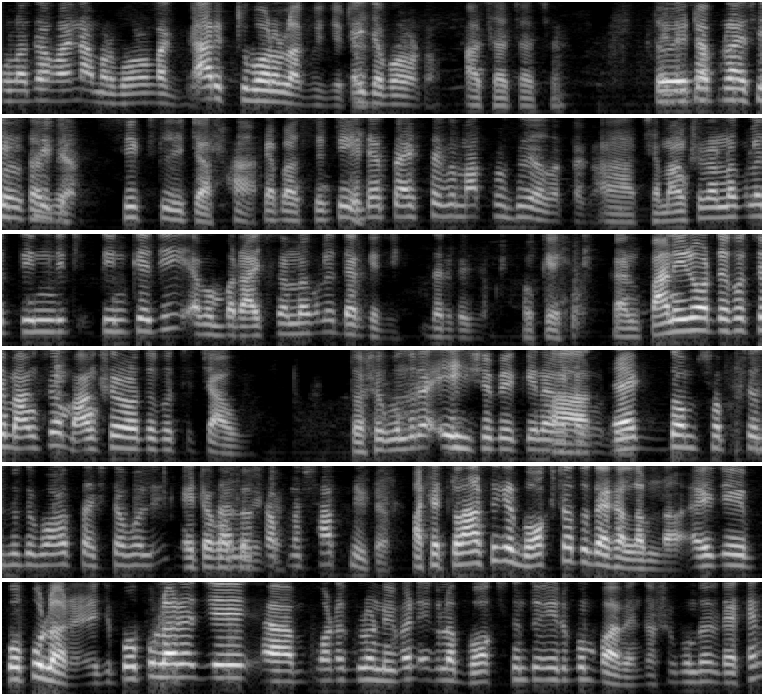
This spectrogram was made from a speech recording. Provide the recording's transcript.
গুলাতে হয় না আমার বড় লাগবে। আর একটু বড় লাগবে যেটা। এই যে বড়টা। আচ্ছা আচ্ছা আচ্ছা। তো এটা প্রাইস থাকবে? লিটার। Six litre. ক্যাপাসিটি এটা প্রাইস থাকবে মাত্র 2000 টাকা। আচ্ছা মাংস রান্না করলে তিন লিট- তিন কেজি এবং রাইস রান্না করলে দেড় কেজি। দেড় কেজি। ওকে কারণ পানির অর্ধেক হচ্ছে মাংস মাংসের অর্ধেক হচ্ছে চাউল। দর্শক বন্ধুরা এই হিসেবে কেনাকাটা একদম সবচেয়ে যদি বড় সাইজটা বলি এটা কত? আপনার 7 লিটার আচ্ছা ক্লাসিকের বক্সটা তো দেখালাম না। এই যে পপুলারের এই যে পপুলারের যে প্রোডাক্টগুলো নেবেন এগুলো বক্স কিন্তু এরকম পাবেন। দর্শক বন্ধুরা দেখেন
